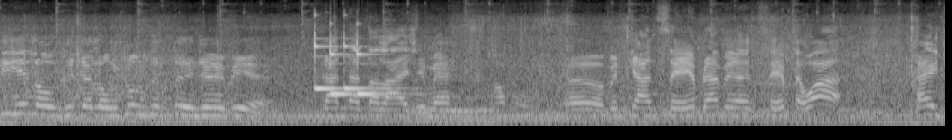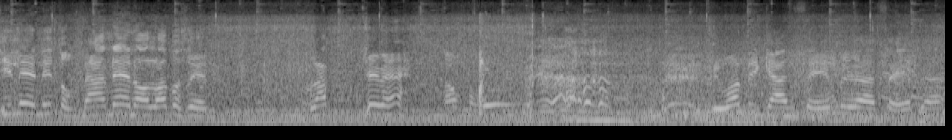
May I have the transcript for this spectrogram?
ที่ให้ลงคือจะลงช่วงตื้นๆใช่ไหมพี่การอันตรายใช่ไหมครับผมเออเป็นการเซฟนะเป็นการเซฟแต่ว่าใครที่เล่นนี่ตกน้ำแน่นอนร้อยเปอร์เซ็นต์รับใช่ไหมครับผมถือว่าเป็นการเซฟเป็นการเซฟนะ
